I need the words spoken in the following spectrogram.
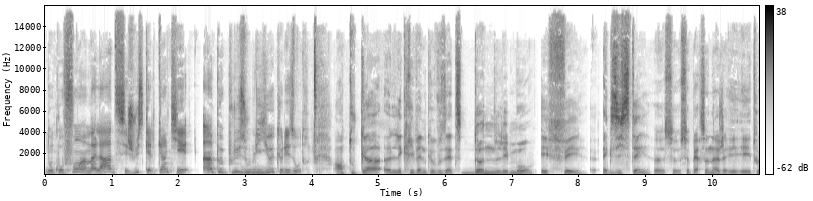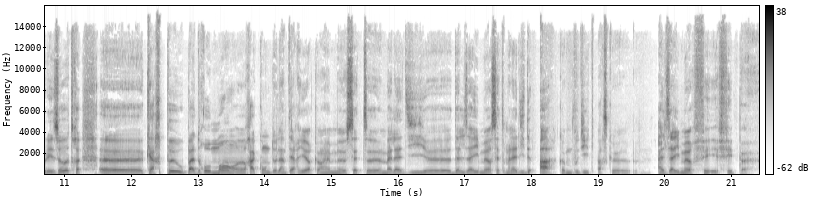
Donc au fond, un malade, c'est juste quelqu'un qui est un peu plus oublieux que les autres. En tout cas, euh, l'écrivaine que vous êtes donne les mots et fait exister euh, ce, personnage et, tous les autres, euh, car peu ou pas de romans euh, racontent de l'intérieur quand même cette maladie euh, d'Alzheimer, cette maladie de A, comme vous dites, parce que Alzheimer fait, fait peur.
